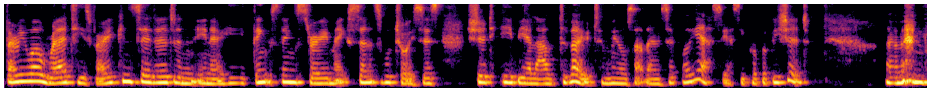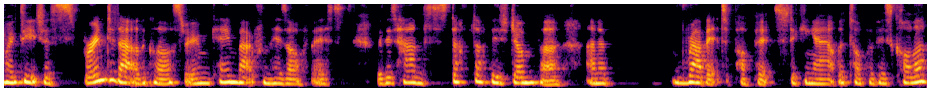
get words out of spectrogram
very well read. He's very considered and you know he thinks things through makes sensible choices. Should he be allowed to vote? And we all sat there and said well yes yes he probably should and then my teacher sprinted out of the classroom, came back from his office with his hand stuffed up his jumper and a rabbit puppet sticking out the top of his collar.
